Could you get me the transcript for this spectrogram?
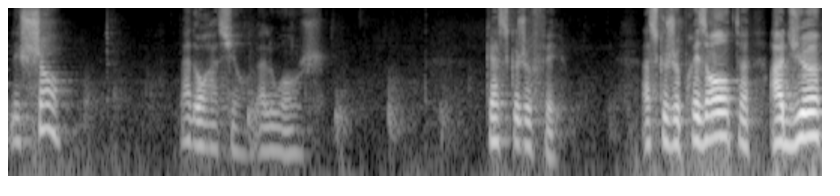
les chants, l'adoration, la louange. Qu'est-ce que je fais? Est-ce que je présente à Dieu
